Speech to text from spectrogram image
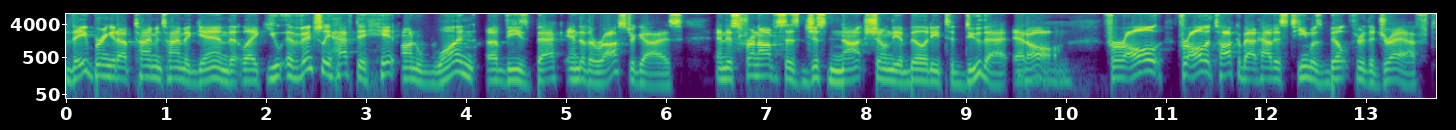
they bring it up time and time again that like you eventually have to hit on one of these back end of the roster guys and this front office has just not shown the ability to do that at all Mhm. for all for all the talk about how this team was built through the draft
